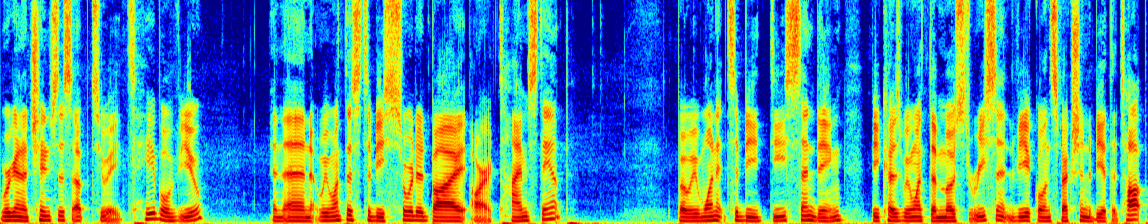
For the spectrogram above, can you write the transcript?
we're going to change this up to a table view. And then we want this to be sorted by our timestamp. But we want it to be descending because we want the most recent vehicle inspection to be at the top.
